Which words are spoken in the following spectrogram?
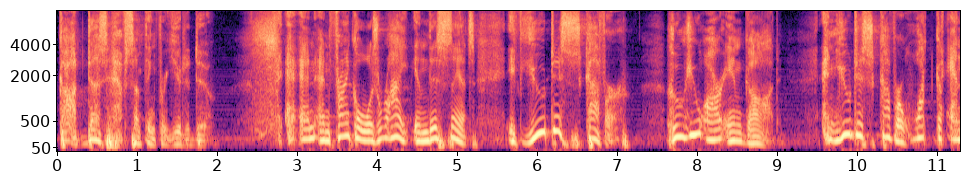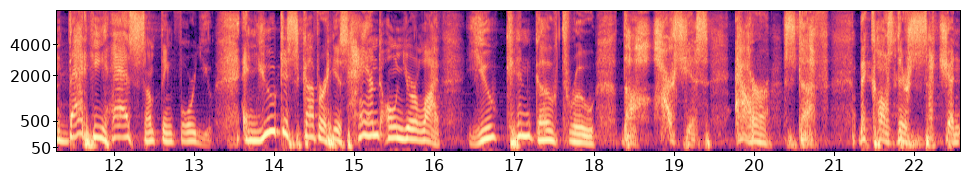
God does have something for you to do. And, and Frankl was right in this sense. If you discover who you are in God, and you discover what God, and that He has something for you, and you discover His hand on your life, you can go through the harshest outer stuff because there's such an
